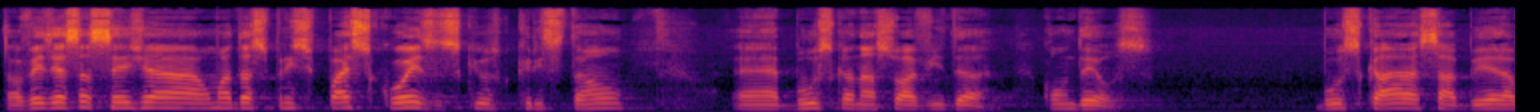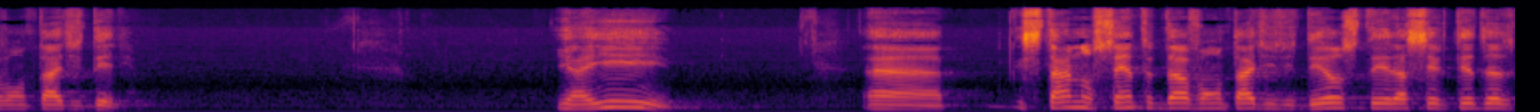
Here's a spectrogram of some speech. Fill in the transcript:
Talvez essa seja uma das principais coisas que o cristão é, busca na sua vida com Deus: buscar saber a vontade dEle. E aí, é, estar no centro da vontade de Deus, ter a certeza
